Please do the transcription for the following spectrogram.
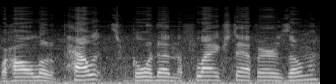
We're hauling a load of pallets. We're going down to Flagstaff, Arizona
